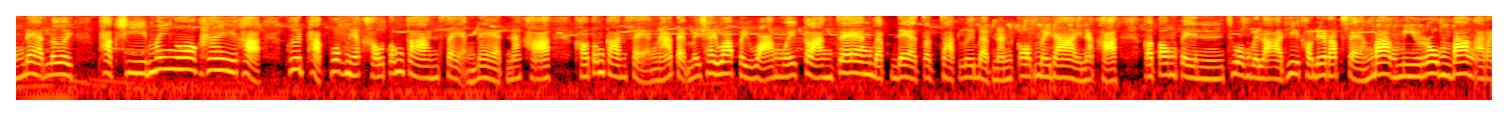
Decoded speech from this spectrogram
งแดดเลย ผักชีไม่งอกให้ค่ะ พืชผักพวกนี้เขาต้องการแสงแดดนะคะ เขาต้องการแสงนะ แต่ไม่ใช่ว่าไปวางไว้กลางแจ้ง แบบแดดจัดๆเลยแบบนั้นก็ไม่ได้นะคะ ก็ต้องเป็นช่วงเวลาที่เขาได้รับแสงบ้าง มีร่มบ้างอะไร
